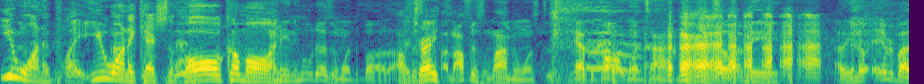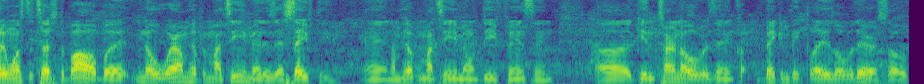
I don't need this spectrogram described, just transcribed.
You want to play. You want to catch the ball. Come on. I mean, who doesn't want the ball? Offensive- right. An offensive lineman wants to have the ball one time. so I mean, I mean, no, everybody wants to touch the ball, but you know where I'm helping my team at is at safety, and I'm helping my team on defense and uh, getting turnovers and making big plays over there. So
